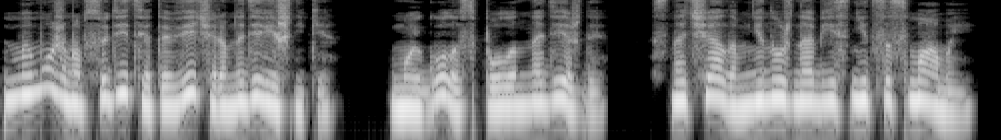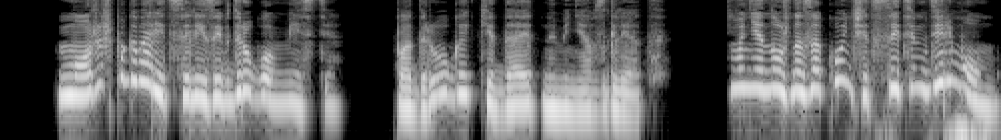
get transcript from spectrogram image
Мы можем обсудить это вечером на девишнике. Мой голос полон надежды. Сначала мне нужно объясниться с мамой. Можешь поговорить с Элизой в другом месте?» Подруга кидает на меня взгляд. «Мне нужно закончить с этим дерьмом!»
